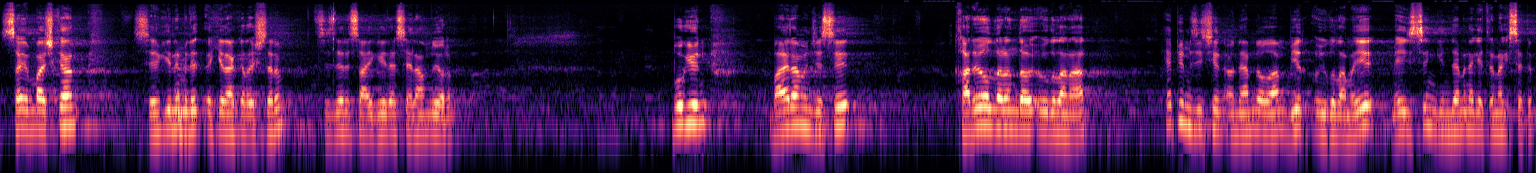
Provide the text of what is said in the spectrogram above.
Sayın Başkan, sevgili milletvekili arkadaşlarım, sizleri saygıyla selamlıyorum. Bugün bayram öncesi karayollarında uygulanan, hepimiz için önemli olan bir uygulamayı meclisin gündemine getirmek istedim.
